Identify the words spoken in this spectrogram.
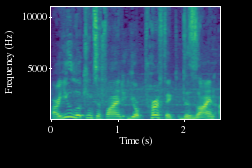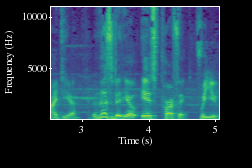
Are you looking to find your perfect design idea? This video is perfect for you.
